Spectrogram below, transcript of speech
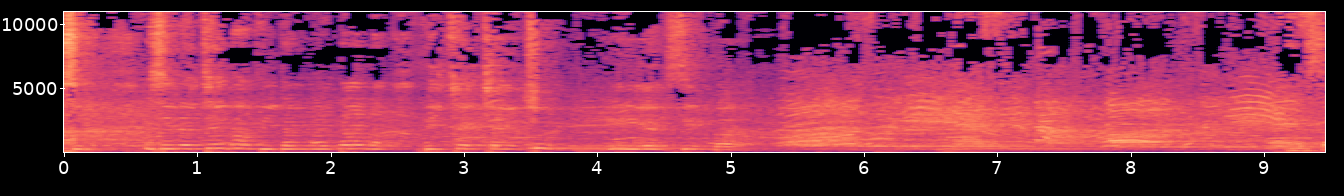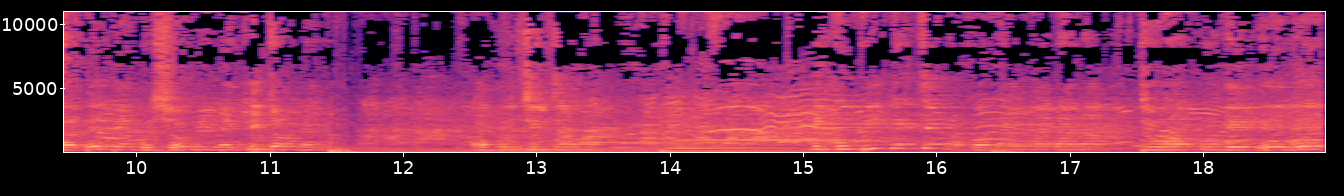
Si- Zinacheza vidangadana vicheche mtumie Simba. Sasa bebe na kitone Emuchutama Nikupige tena kwa dangadana Tuwakungegele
